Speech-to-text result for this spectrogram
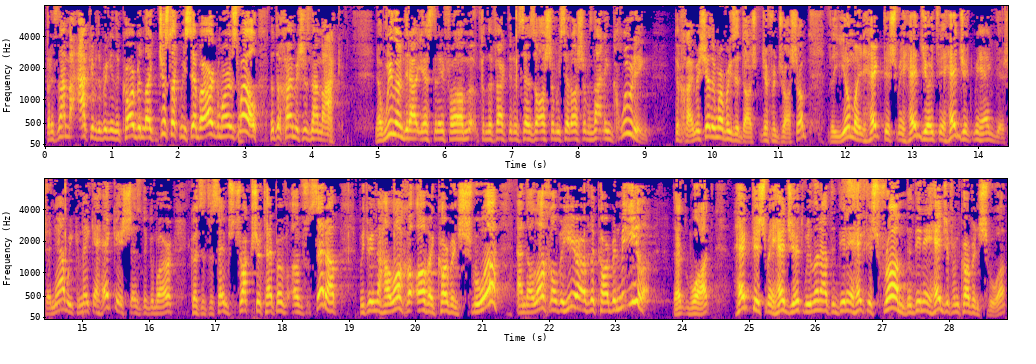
but it's not ma'akiv to bring in the korban, like just like we said by Argamar as well, that the chaimish is not ma'akiv. Now we learned it out yesterday from from the fact that it says Asham. We said Asham is not including the Chaimish. The Gemara brings a dash, different drasha. The Yomid Hektish Mehedyoit Vehedjik Mehegdish. And now we can make a Hekish, says the Gemara, because it's the same structure type of, of setup between the halacha of a korban shvua and the halacha over here of the korban me'ila. That what? Hektish mehedjit, we learn out the dine hektish from the dine hedjit from korban shvua.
